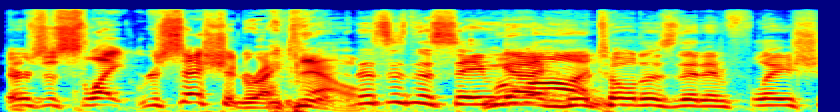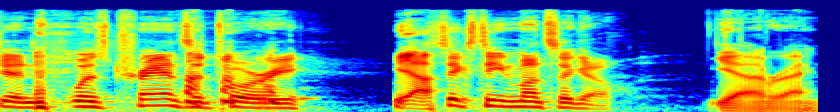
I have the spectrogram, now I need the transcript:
there's a slight recession right now. This is the same Move guy who told us that inflation was transitory yeah, 16 months ago. Yeah, right.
